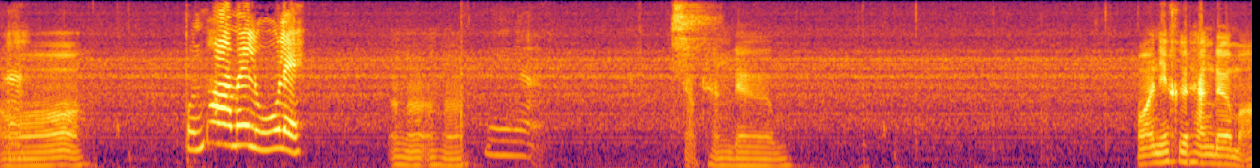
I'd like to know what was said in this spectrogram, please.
อ๋อคุณพ่อไม่รู้เลยอือฮะอือฮะนี่เนี่ยกลับทางเดิมอ๋ออันนี้คือทางเดิมเหรอ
